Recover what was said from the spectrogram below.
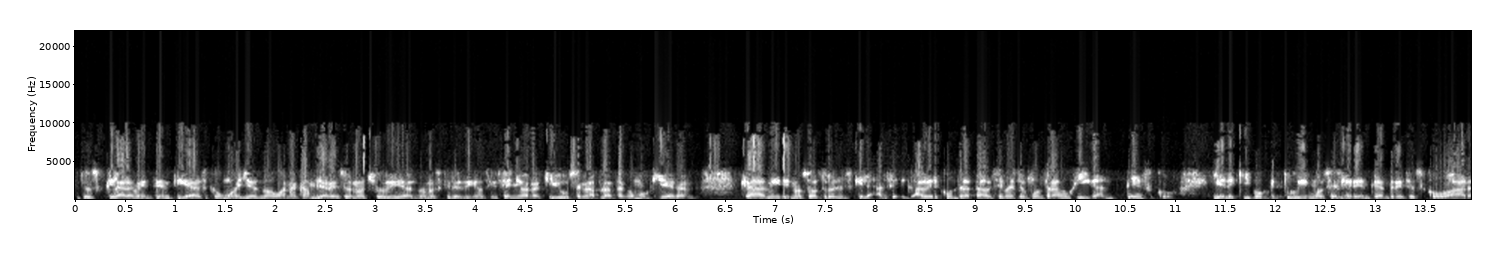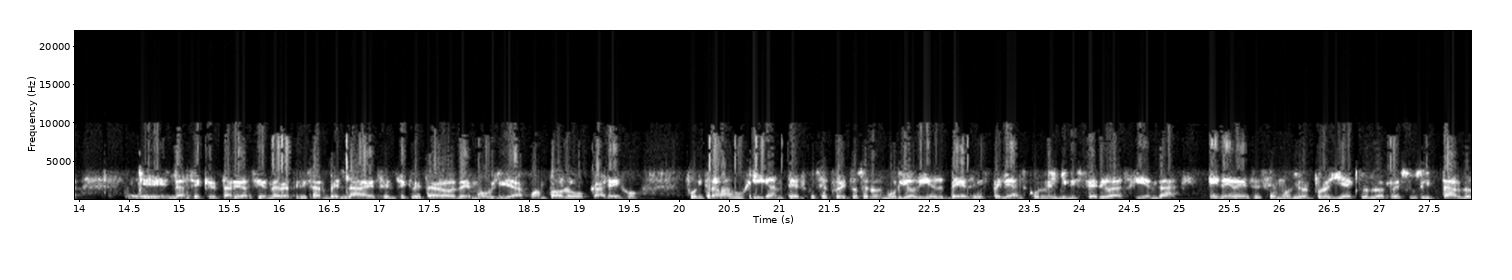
Entonces, claramente entidades como ellas no van a cambiar eso en ocho días, no es que les digan, sí señor, aquí usen la plata como quieran. Cada, mire, nosotros es que haber contratado ese metro fue un trabajo gigantesco y el equipo que tuvimos, el gerente Andrés Escobar, eh, la secretaria de Hacienda Beatriz Arbeláez, el secretario de Movilidad Juan Pablo Bocarejo, fue un trabajo gigantesco, ese proyecto se nos murió 10 veces, peleas con el Ministerio de Hacienda, N veces se murió el proyecto, lo resucitarlo,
